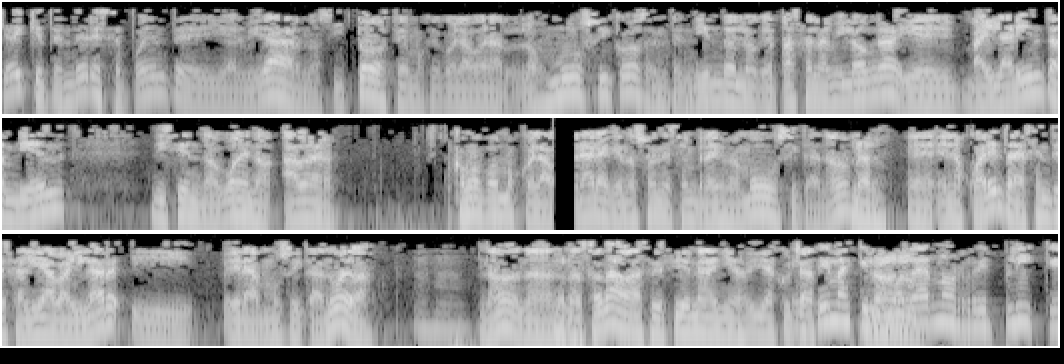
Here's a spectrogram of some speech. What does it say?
que hay que tender ese puente y olvidarnos. Y todos tenemos que colaborar. Los músicos entendiendo lo que pasa en la milonga y el bailarín también diciendo, bueno, a ver, ¿cómo podemos colaborar a que no suene siempre la misma música, no? Claro. Eh, en los 40 la gente salía a bailar y era música nueva. ¿no? No, Claro. no sonaba hace 100 años y escuchar... El tema es que No, lo no. moderno replique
